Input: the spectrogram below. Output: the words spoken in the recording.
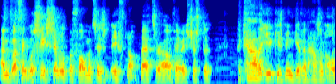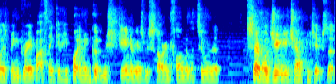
and I think we'll see similar performances, if not better, out of him. It's just that the car that Yuki's been given hasn't always been great, but I think if you put him in good machinery, as we saw in Formula Two and the several junior championships, that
